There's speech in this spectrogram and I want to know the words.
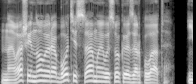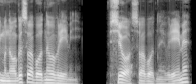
На вашей новой работе самая высокая зарплата и много свободного времени. Все свободное время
